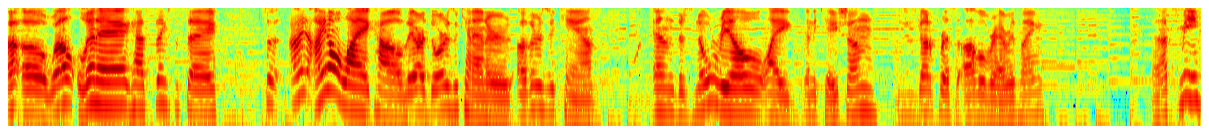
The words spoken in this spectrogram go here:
Uh-oh, well, Linux has things to say. So, I, I don't like how there are doors you can enter, others you can't. And there's no real, like, indication. You just gotta press up over everything. And that's me.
